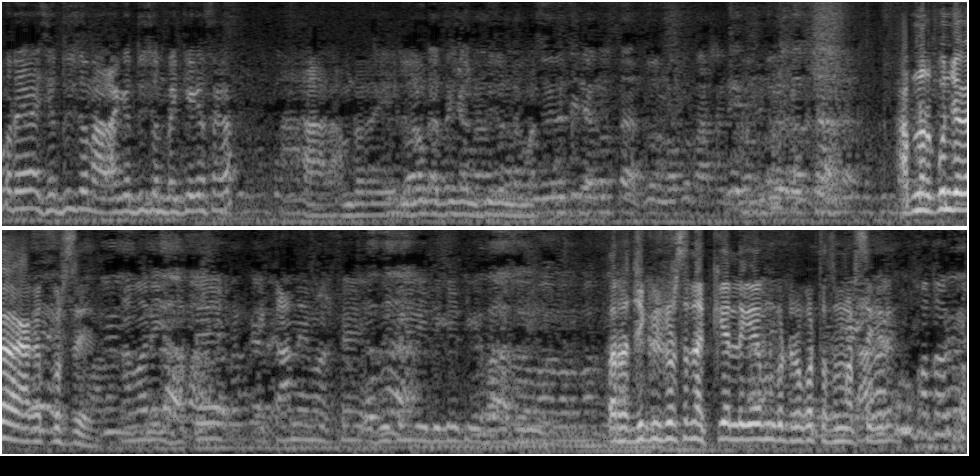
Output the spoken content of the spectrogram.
পরে আছে দুইজন আর আগে দুইজন বাইকে গেছে গা। আর আমরা আপনার কোন জায়গায় আঘাত করছে? আমার এই হাতে কানে মারছে তারা জিজ্ঞেস করছে না কে লেগে এমন ঘটনা করতেছে মারছে কে? কথা হইতো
